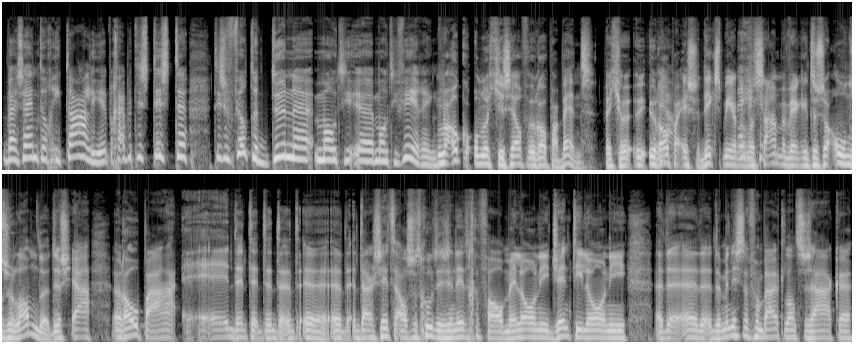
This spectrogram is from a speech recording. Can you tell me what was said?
Wij zijn toch Italië? Begrijp je? Het is, het is, te, het is een veel te dunne moti- motivering. Maar ook omdat je zelf Europa bent. Weet je, Europa Ja. is niks meer dan een samenwerking tussen onze landen. Dus ja, Europa, eh, d- eh, daar zit als het goed is in dit geval Meloni, Gentiloni, eh, de, eh, de, de minister van Buitenlandse Zaken.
